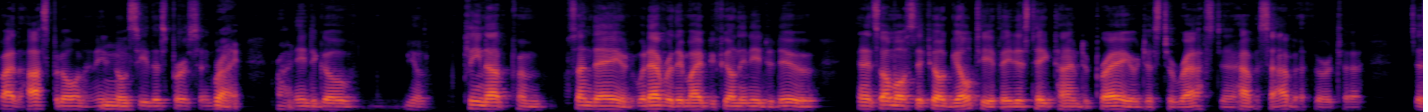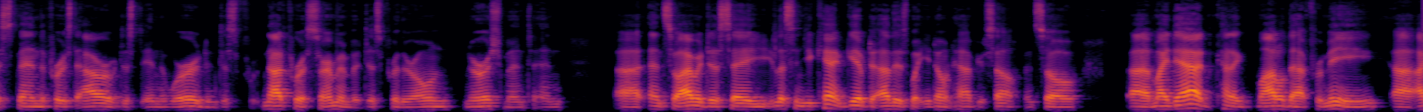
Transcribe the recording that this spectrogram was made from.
by the hospital, and I need to go Mm. see this person. and Right, I right. need to go, you know, clean up from Sunday or whatever they might be feeling they need to do. And it's almost they feel guilty if they just take time to pray or just to rest and have a Sabbath or to just spend the first hour just in the Word and just not for a sermon, but just for their own nourishment. And uh, and so I would just say, listen, you can't give to others what you don't have yourself. And so uh, my dad kind of modeled that for me. Uh, I,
